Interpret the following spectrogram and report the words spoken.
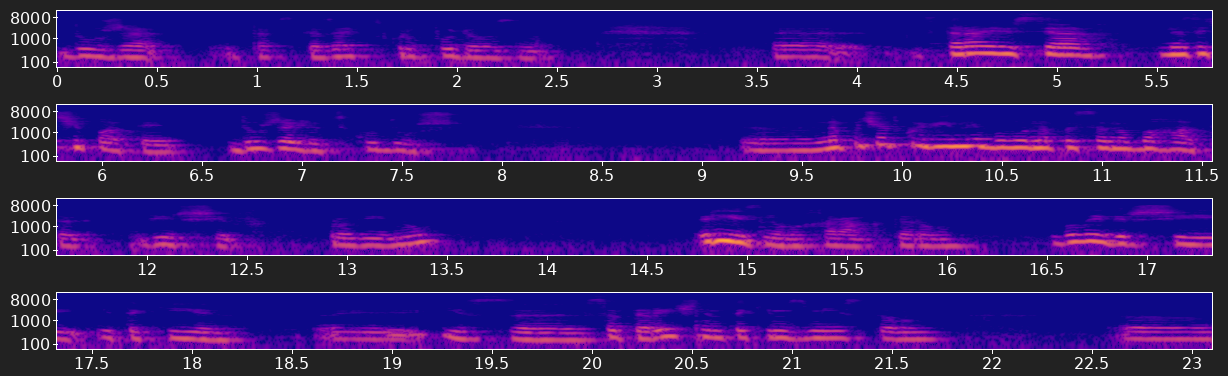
дуже, так сказати, скрупульозно. Стараюся не зачіпати дуже людську душу. На початку війни було написано багато віршів про війну різного характеру. Були вірші і такі е, із сатиричним таким змістом. Е,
